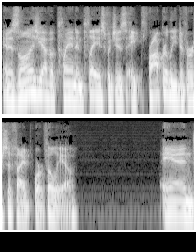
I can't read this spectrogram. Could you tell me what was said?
And as long as you have a plan in place, which is a properly diversified portfolio, and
